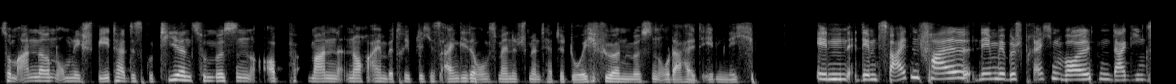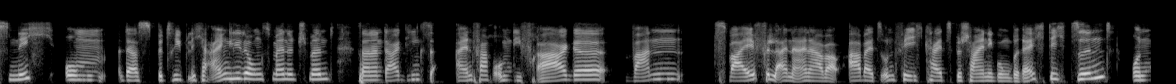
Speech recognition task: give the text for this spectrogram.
zum anderen, um nicht später diskutieren zu müssen, ob man noch ein betriebliches Eingliederungsmanagement hätte durchführen müssen oder halt eben nicht. In dem zweiten Fall, den wir besprechen wollten, da ging es nicht um das betriebliche Eingliederungsmanagement, sondern da ging es einfach um die Frage, wann Zweifel an einer Arbeitsunfähigkeitsbescheinigung berechtigt sind und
